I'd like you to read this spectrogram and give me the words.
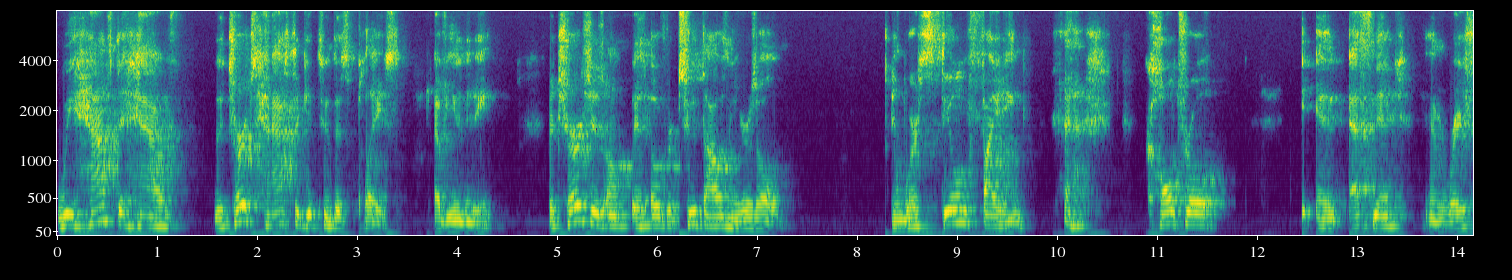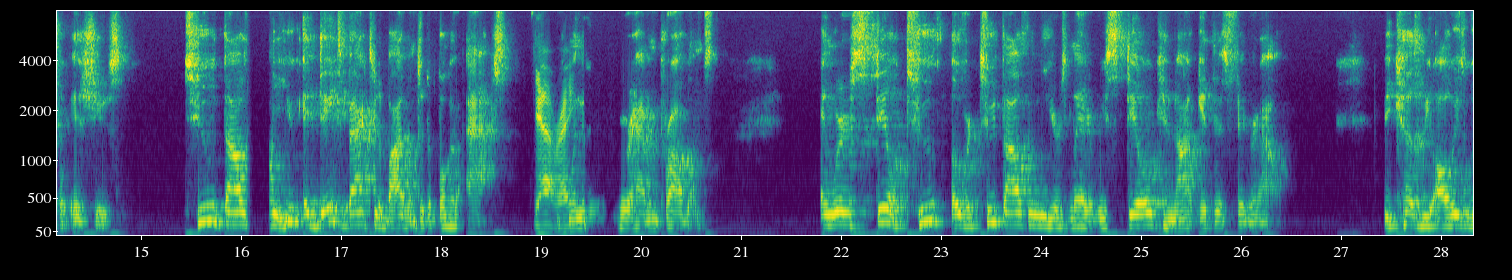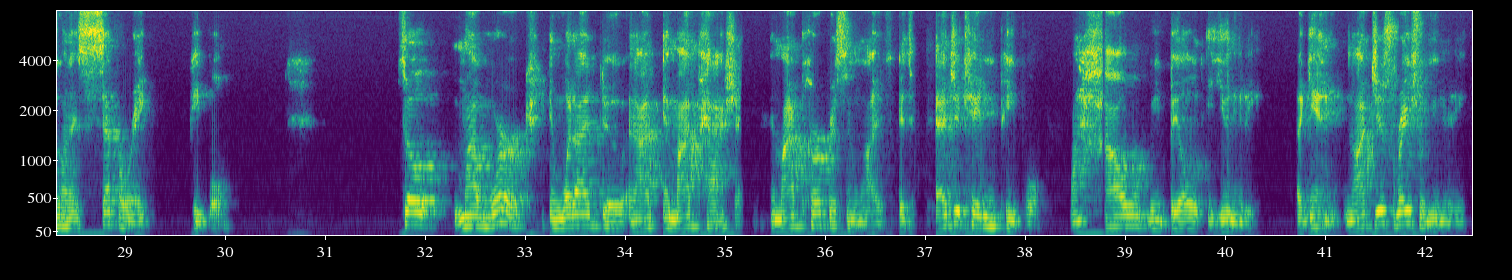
we have to have, the church has to get to this place of unity. The church is, is over 2,000 years old, and we're still fighting cultural and ethnic and racial issues. 2,000, it dates back to the Bible, to the book of Acts. Yeah, right. When we were having problems. And we're still two over 2,000 years later, we still cannot get this figured out because we always going to separate people. So my work and what I do and I and my passion and my purpose in life is educating people on how we build unity. Again, not just racial unity,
